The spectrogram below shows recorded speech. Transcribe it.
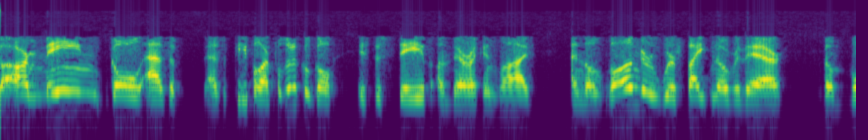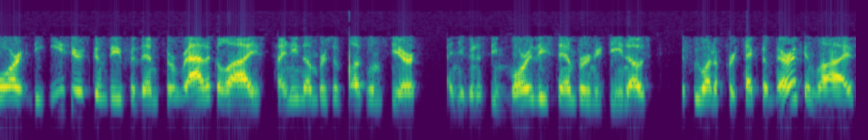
Our main goal as a as a people, our political goal is to save American lives. And the longer we're fighting over there, the more the easier it's going to be for them to radicalize tiny numbers of Muslims here, and you're going to see more of these San Bernardinos if we want to protect American lives,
